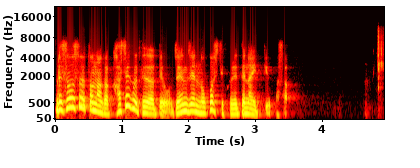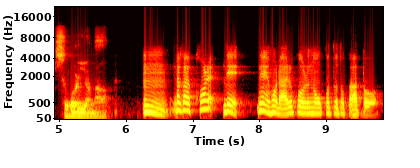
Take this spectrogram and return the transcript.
でそうするとなんか稼ぐ手立てを全然残してくれてないっていうかさすごいよな。うん、だからこれでねほらアルコールのこととかあと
